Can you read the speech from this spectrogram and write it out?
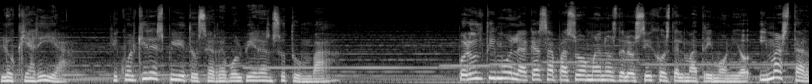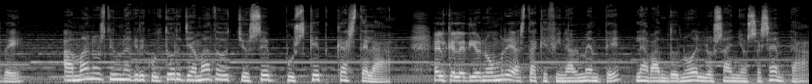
lo que haría que cualquier espíritu se revolviera en su tumba. Por último, la casa pasó a manos de los hijos del matrimonio y más tarde a manos de un agricultor llamado Josep Busquet Castelà, el que le dio nombre hasta que finalmente la abandonó en los años 60.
